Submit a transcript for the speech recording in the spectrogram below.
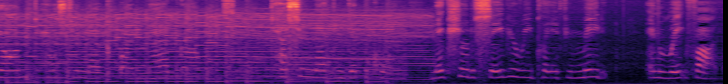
Neon test your neck by Mad Goblins. Test your neck and get the coin. Make sure to save your replay if you made it and rate 5.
